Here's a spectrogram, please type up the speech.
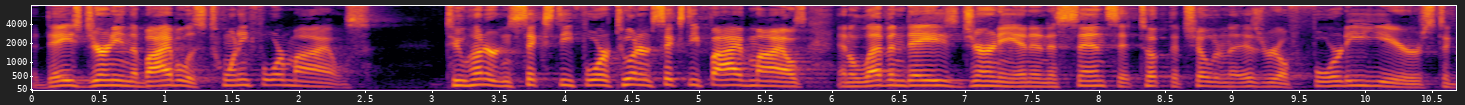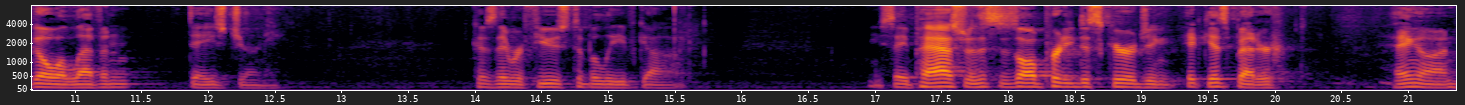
A day's journey in the Bible is 24 miles. 264, 265 miles, an 11 days journey. And in a sense, it took the children of Israel 40 years to go 11 days' journey because they refused to believe God. You say, Pastor, this is all pretty discouraging. It gets better. Hang on.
